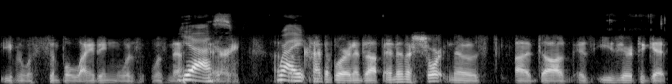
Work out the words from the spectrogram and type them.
even with simple lighting, was was Yes, necessary. Uh, right. Kind of where it ended up. And then a short-nosed uh, dog is easier to get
